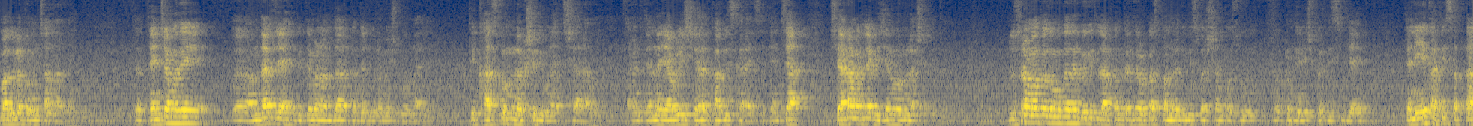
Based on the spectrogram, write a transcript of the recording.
बाजूला करून चालणार नाही. तर त्यांच्यामध्ये आमदार जे आहेत विद्यमान आमदार प्राध्यापक रमेश बोरणारे ते खास करून लक्ष देऊन आहेत शहरामध्ये. कारण त्यांना यावेळी शहर काबीज करायचं त्यांच्या शहरामधल्या व्हिजनवरून लक्ष देऊ दुसरा महत्त्वाचा मुद्दा जर बघितला आपण तर जवळपास पंधरा ते वीस वर्षांपासून डॉक्टर दिनेश परदेशी जे आहेत त्यांनी एक हाती सत्ता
